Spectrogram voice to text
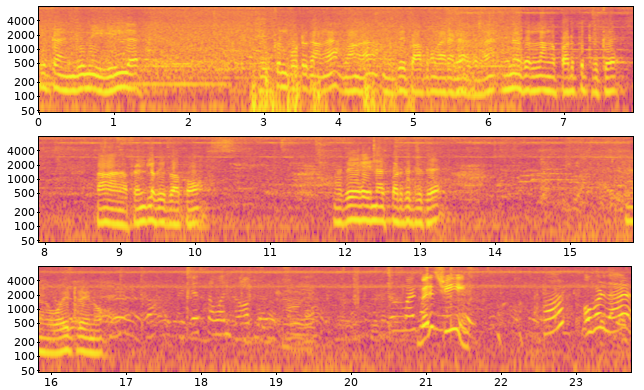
கூட்டம் எங்கேயுமே இல்லை. இருக்குன்னு போட்டிருக்காங்க. வாங்க அங்கே போய் பார்ப்போம் வேறு என்ன இருக்குங்க இன்னும் எல்லாம் அங்கே படுத்துட்ருக்கு வாங்க அங்கே ஃப்ரண்ட்டில் போய் பார்ப்போம். நிறைய ஹைனாஸ் படுத்துட்ருக்கு ஒயிட் ட்ரெயினும் Where is she? Huh? Over there.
